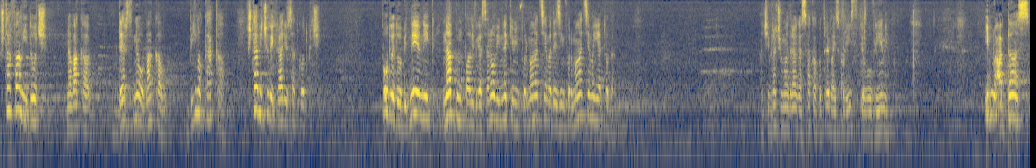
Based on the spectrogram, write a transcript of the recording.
Šta fali doći na ovakav ders, ne ovakav, bilo kakav. Šta bi čovjek radio sad kod kući? Pogledao bi dnevnik, napumpali bi ga sa novim nekim informacijama, dezinformacijama i eto ga. Znači, braću moja draga, svakako treba iskoristiti ovo vrijeme. Ibn Abbas,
